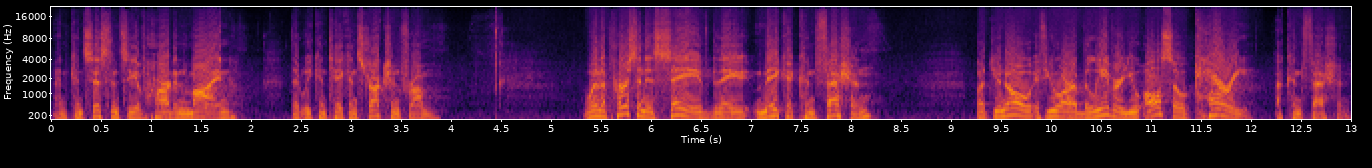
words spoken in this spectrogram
and consistency of heart and mind that we can take instruction from. When a person is saved, they make a confession, but you know, if you are a believer, you also carry a confession.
